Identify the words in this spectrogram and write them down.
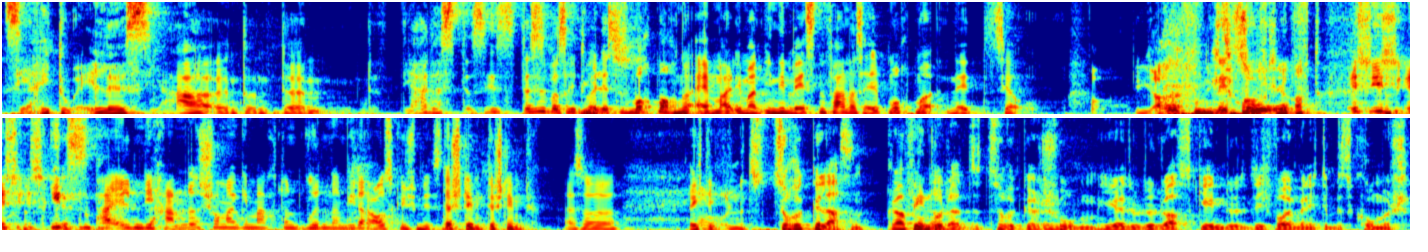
sehr Rituelles, ja, und, und ähm, das, ja, das, das, ist, das ist was Rituelles, das macht man auch nur einmal. Ich meine, in den Westen fahren das selbst macht man nicht sehr ja oft, nicht, so ja. oft. Es, ist, es, es gibt ein paar Elben, die haben das schon mal gemacht und wurden dann wieder rausgeschmissen. Das stimmt, das stimmt. Also Richtig. Und zurückgelassen. Grafin. Oder zurückgeschoben. Hier, du, du darfst gehen, du, dich wollen wir nicht, du bist komisch.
